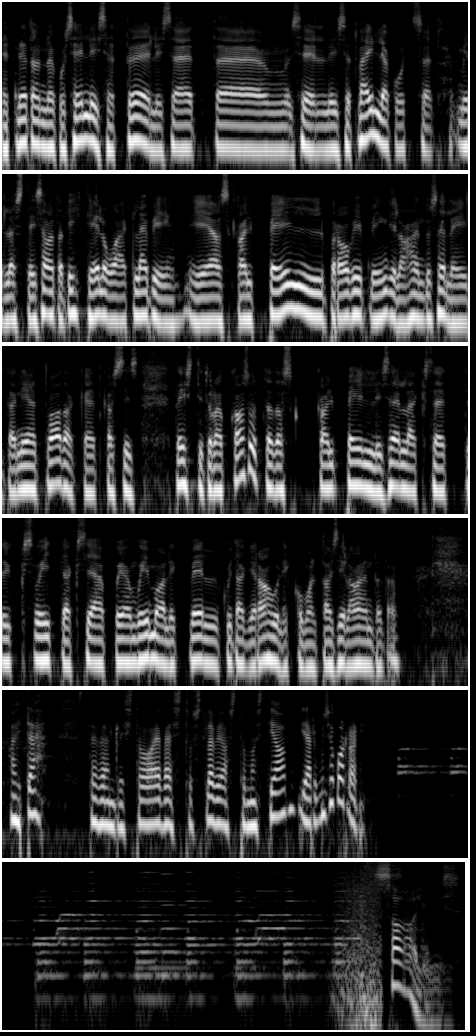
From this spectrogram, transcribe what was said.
et need on nagu sellised tõelised sellised väljakutsed, millest ei saada tihti eluaeg läbi ja skalpell proovib mingi lahenduse leida, nii et vaadake, et kas siis tõesti tuleb kasutada skalpelli selleks, et üks võitjaks jääb või on võimalik veel kuidagi rahulikumalt asi lahendada. aitäh, Steven Risto Evestust läbi astumast ja järgmise korrani. saalis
